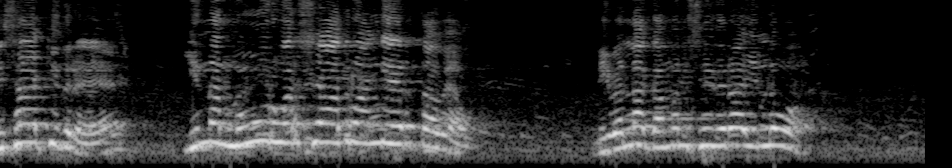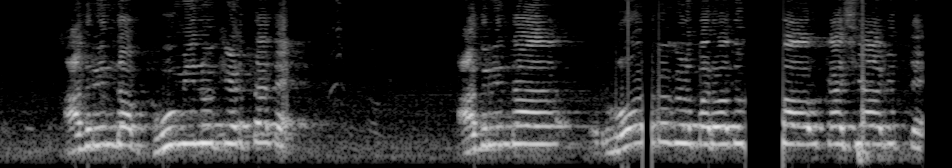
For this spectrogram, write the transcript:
ಬಿಸಾಕಿದ್ರೆ ಇನ್ನ ನೂರು ವರ್ಷ ಆದ್ರೂ ಹಂಗೆ ಇರ್ತಾವೆ ಅವು. ನೀವೆಲ್ಲ ಗಮನಿಸಿದಿರ ಇಲ್ಲವೋ? ಅದರಿಂದ ಭೂಮಿನೂ ಕೆಡ್ತದೆ. ಅದರಿಂದ ರೋಗಗಳು ಬರೋದು ಅವಕಾಶ ಆಗುತ್ತೆ.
